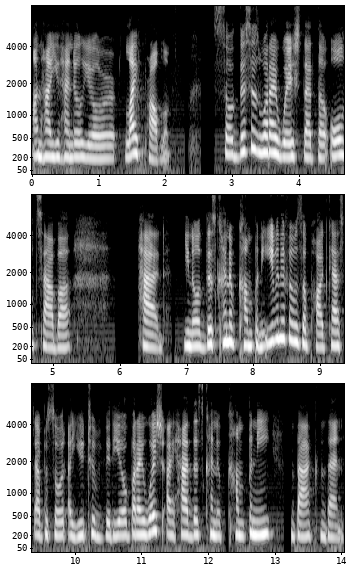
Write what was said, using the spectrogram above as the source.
on how you handle your life problem. So this is what I wish that the old Saba had you know, this kind of company, even if it was a podcast episode, a YouTube video, but I wish I had this kind of company back then.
